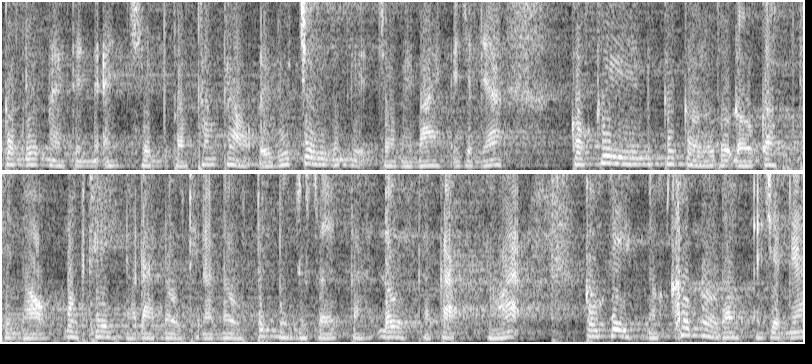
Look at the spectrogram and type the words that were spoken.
cầm nước này thì anh chị em có tham khảo để vui chơi văn nghệ cho ngày mai anh chị em nhé có khi các cờ lô tô đầu cầm thì nó, một khi nó đã nổ thì nó nổ tưng bừng rực rỡ cả đôi, cả cặp đúng không ạ. Có khi nó không nổ đâu, anh chị em nhé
